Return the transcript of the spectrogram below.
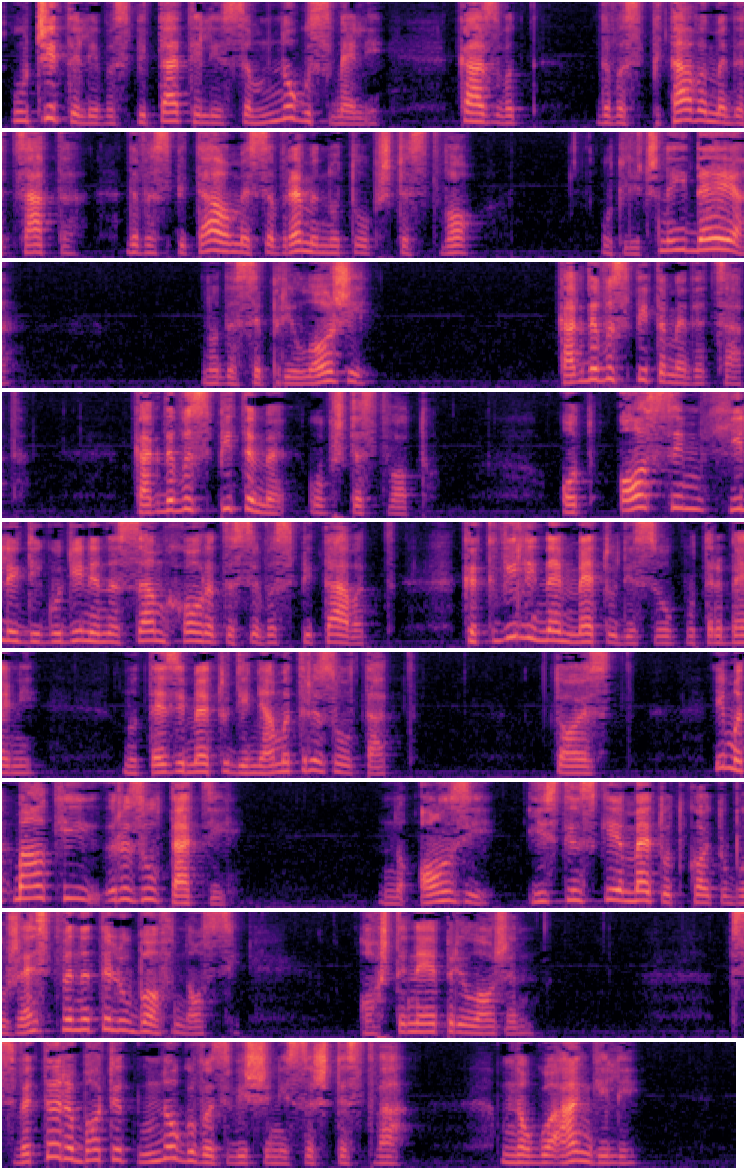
учители, възпитатели са много смели. Казват да възпитаваме децата, да възпитаваме съвременното общество. Отлична идея, но да се приложи. Как да възпитаме децата? Как да възпитаме обществото? От 8000 години насам хората се възпитават. Какви ли не методи са употребени, но тези методи нямат резултат. Тоест, имат малки резултати. Но онзи, истинския метод, който божествената любов носи, още не е приложен. В света работят много възвишени същества, много ангели,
